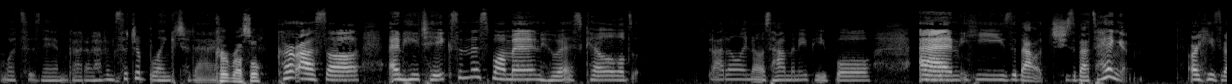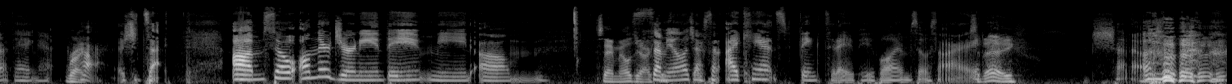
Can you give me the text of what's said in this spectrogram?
what's his name? God, I'm having such a blank today. Kurt Russell. Kurt Russell, and he takes in this woman who has killed God only knows how many people, and he's about she's about to hang him, or he's about to hang him, Right. her, I should say. Um, so on their journey, they meet um, Samuel Jackson. Samuel Jackson. I can't think today, people. I'm so sorry. Today. Shut up.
